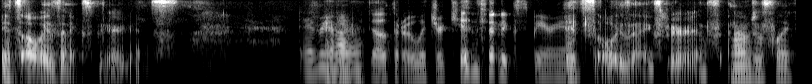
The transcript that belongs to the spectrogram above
it's always an experience. Everything I'm- you go through with your kids an experience. It's always an experience. And I'm just like,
